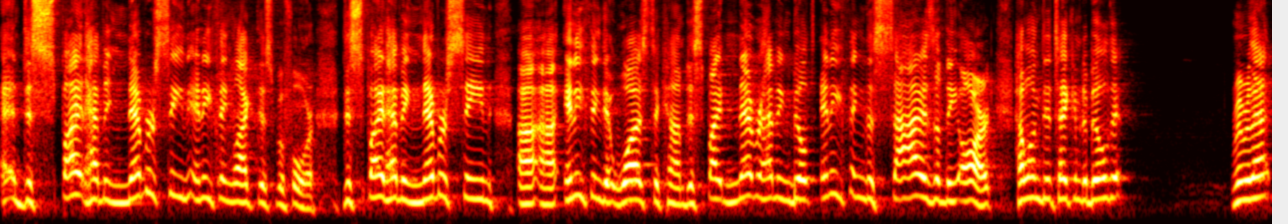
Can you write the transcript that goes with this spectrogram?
And despite having never seen anything like this before, despite having never seen uh, uh, anything that was to come, despite never having built anything the size of the ark, how long did it take him to build it? Remember that?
